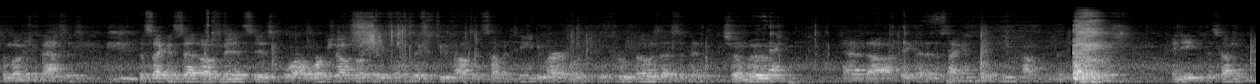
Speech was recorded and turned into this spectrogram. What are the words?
The motion passes. The second set of minutes is for our workshop of April 6, 2017. Do I hear a motion to approve those as submitted? So moved. And uh, I'll take that as a second. Any discussion?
